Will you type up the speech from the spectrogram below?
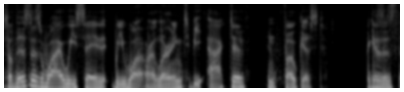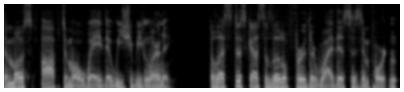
So, this is why we say that we want our learning to be active and focused, because it's the most optimal way that we should be learning. But let's discuss a little further why this is important.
